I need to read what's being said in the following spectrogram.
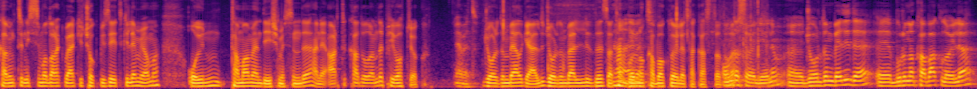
Covington isim olarak belki çok bizi etkilemiyor ama oyunun tamamen değişmesinde hani artık kadrolarında pivot yok. Evet. Jordan Bell geldi. Jordan Bell'i de zaten Ha, Bruno evet. Caboclo ile takasladılar. Onu da söyleyelim. Ee, Jordan Bell'i de e, Bruno Caboclo'yla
